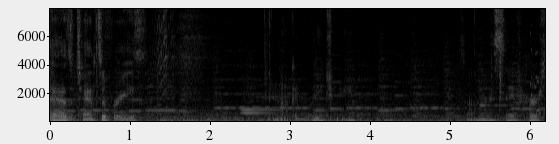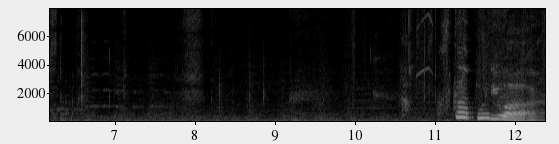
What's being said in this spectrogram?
it has a chance to freeze. They're not gonna reach me. So I'm gonna save her stuff. Stop where you are!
